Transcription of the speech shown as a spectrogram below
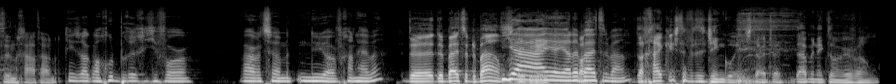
het in de gaten houden. Misschien is ook wel een goed bruggetje voor waar we het zo met, nu over gaan hebben. De, de buiten de baan Ja, rubriek. ja, ja, de Wacht, buiten de baan. Dan ga ik eerst even de jingle instarten. Daar ben ik dan weer van.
